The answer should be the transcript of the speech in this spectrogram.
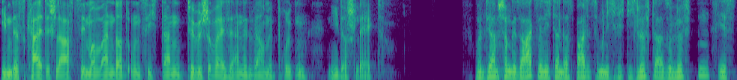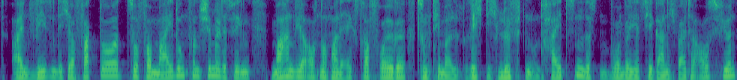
in das kalte Schlafzimmer wandert und sich dann typischerweise an den Wärmebrücken niederschlägt. Und Sie haben schon gesagt, wenn ich dann das Badezimmer nicht richtig lüfte, also lüften ist ein wesentlicher Faktor zur Vermeidung von Schimmel. Deswegen machen wir auch nochmal eine extra Folge zum Thema richtig lüften und heizen. Das wollen wir jetzt hier gar nicht weiter ausführen.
